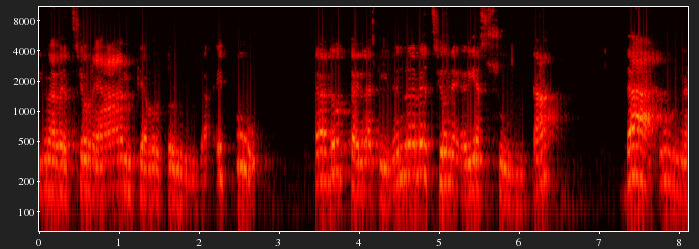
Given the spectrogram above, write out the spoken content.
in una versione ampia, molto lunga, e fu tradotta in latino in una versione riassunta da un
